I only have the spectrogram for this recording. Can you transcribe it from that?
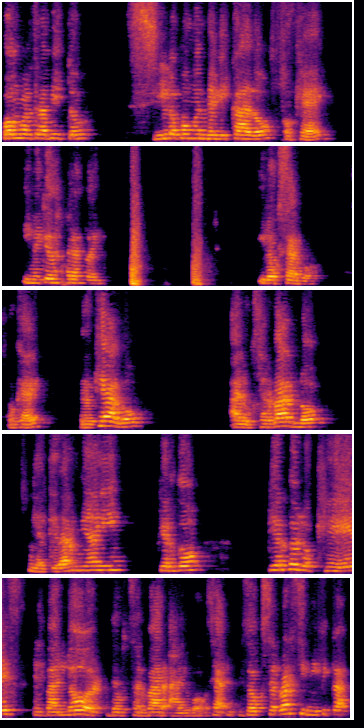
pongo el trapito, si lo pongo en delicado, ok, y me quedo esperando ahí. Y lo observo, ok. Pero ¿qué hago? Al observarlo y al quedarme ahí, pierdo pierdo lo que es el valor de observar algo. O sea, observar significa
